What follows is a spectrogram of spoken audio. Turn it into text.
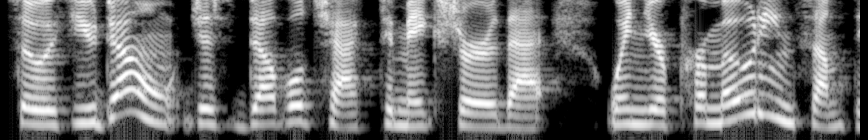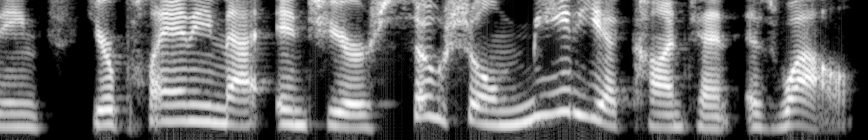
So if you don't, just double check to make sure that when you're promoting something, you're planning that into your social media content as well.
